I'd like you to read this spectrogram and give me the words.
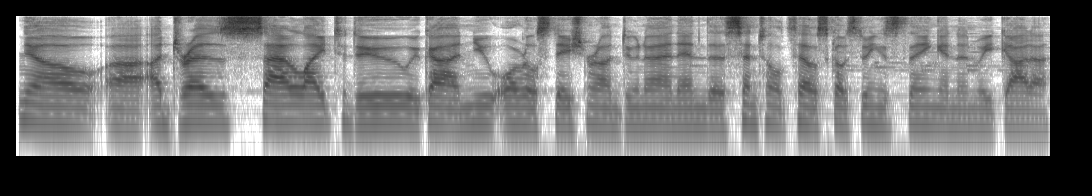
you know, uh, a Dres satellite to do. We've got a new orbital station around Duna, and then the Sentinel telescope's doing its thing, and then we got a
